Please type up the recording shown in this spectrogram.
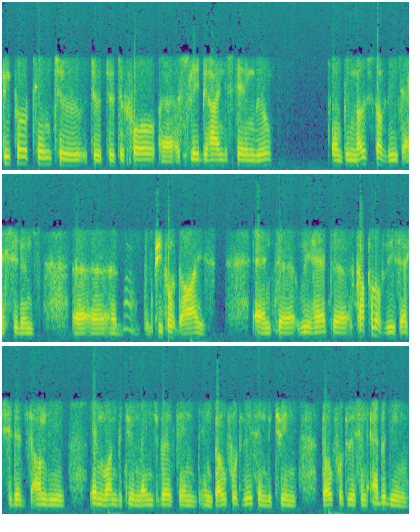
People tend to to to, to fall uh, asleep behind the steering wheel, and in most of these accidents, uh, people die and uh, we had uh, a couple of these accidents on the N1 between Laingsburg and, and Beaufort West and between Beaufort West and Aberdeen.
